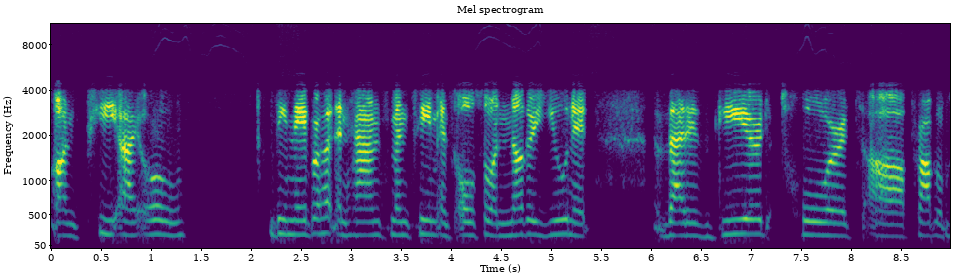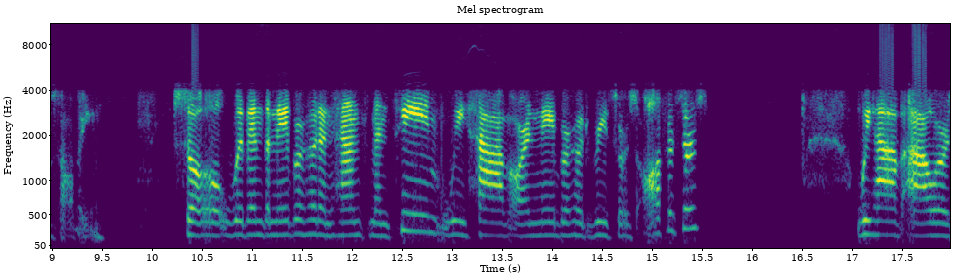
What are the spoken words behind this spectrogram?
on PIO. The neighborhood enhancement team is also another unit that is geared towards uh, problem solving. So within the neighborhood enhancement team, we have our neighborhood resource officers. We have our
